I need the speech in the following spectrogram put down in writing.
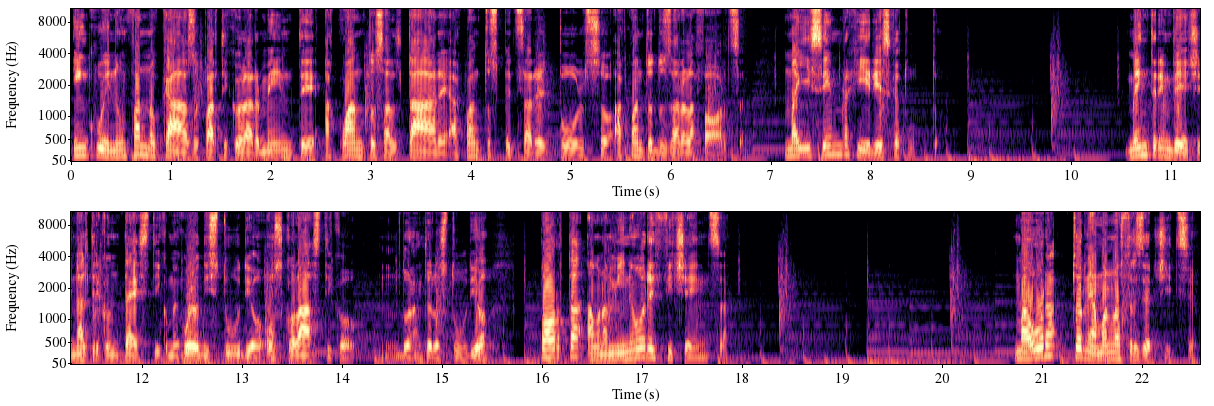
in cui non fanno caso particolarmente a quanto saltare, a quanto spezzare il polso, a quanto dosare la forza, ma gli sembra che gli riesca tutto mentre invece in altri contesti come quello di studio o scolastico durante lo studio porta a una minore efficienza. Ma ora torniamo al nostro esercizio.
